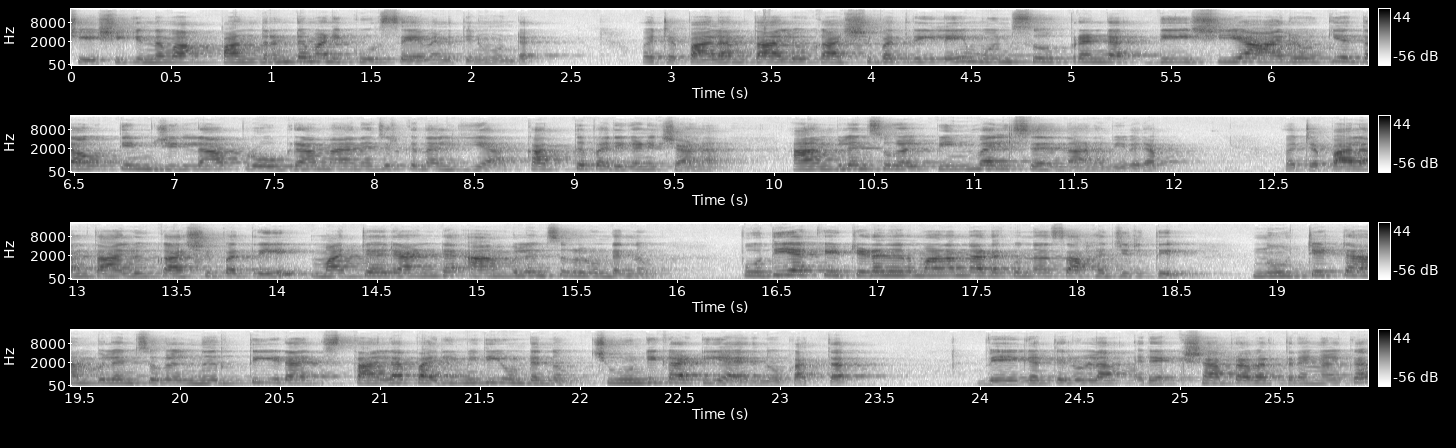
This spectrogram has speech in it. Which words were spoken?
ശേഷിക്കുന്നവ പന്ത്രണ്ട് മണിക്കൂർ സേവനത്തിനുമുണ്ട്. ഒറ്റപ്പാലം താലൂക്ക് ആശുപത്രിയിലെ മുൻ സൂപ്രണ്ട് ദേശീയ ആരോഗ്യ ദൗത്യം ജില്ലാ പ്രോഗ്രാം മാനേജർക്ക് നൽകിയ കത്ത് പരിഗണിച്ചാണ് ആംബുലൻസുകൾ പിൻവലിച്ചതെന്നാണ് വിവരം. ഒറ്റപ്പാലം താലൂക്ക് ആശുപത്രിയിൽ മറ്റ് രണ്ട് ആംബുലൻസുകളുണ്ടെന്നും പുതിയ കെട്ടിട നിർമ്മാണം നടക്കുന്ന സാഹചര്യത്തിൽ നൂറ്റെട്ട് ആംബുലൻസുകൾ നിർത്തിയിടാൻ സ്ഥല പരിമിതിയുണ്ടെന്നും ചൂണ്ടിക്കാട്ടിയായിരുന്നു കത്ത് വേഗത്തിലുള്ള രക്ഷാപ്രവർത്തനങ്ങൾക്ക്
